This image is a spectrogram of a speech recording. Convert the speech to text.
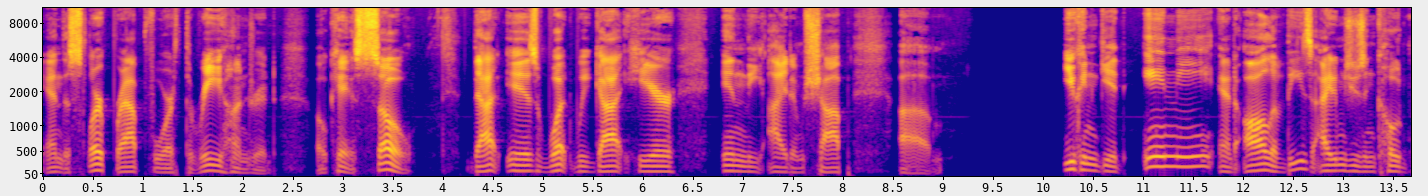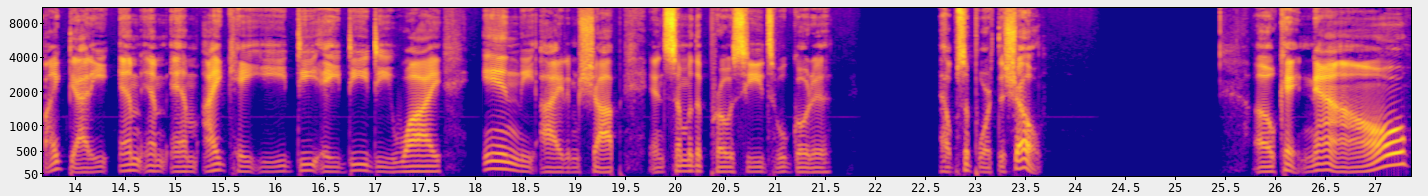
and the slurp wrap for 300. Okay, so that is what we got here in the item shop. Um, you can get any and all of these items using code Mike Daddy M M M I K E D A D D Y in the item shop, and some of the proceeds will go to help support the show. Okay, now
